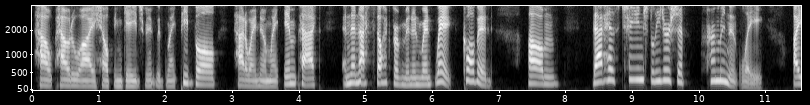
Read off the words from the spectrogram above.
How, how do I help engagement with my people? How do I know my impact? And then I thought for a minute and went, wait, COVID. Um, that has changed leadership permanently. I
